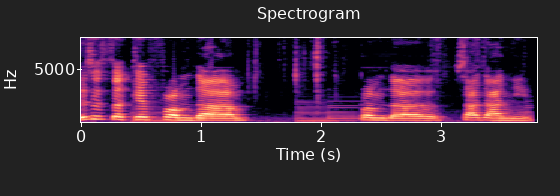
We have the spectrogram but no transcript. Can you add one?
this is a gift from the from the 사장님.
